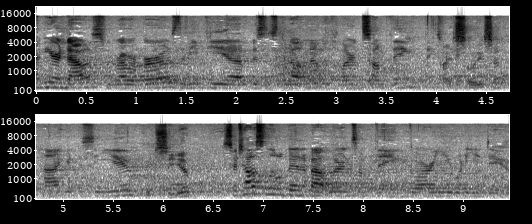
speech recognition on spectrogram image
I'm here in Dallas with Robert Burrows, the VP of Business Development with LearnSomething. Thanks Hi, Celisa. Hi, good to see you. Good to see you. So tell us a little bit about LearnSomething. Who are you? What do you do?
